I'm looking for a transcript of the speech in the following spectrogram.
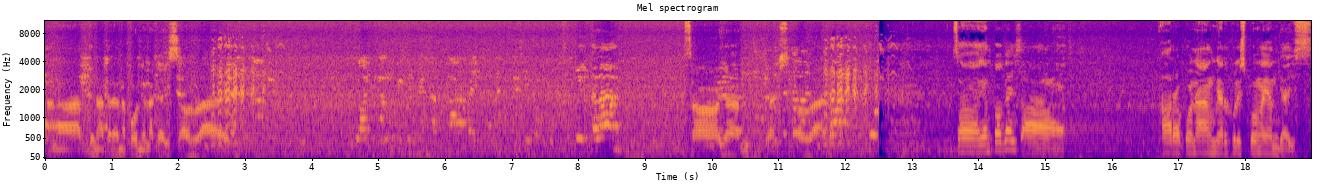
At dinadala na po nila guys. Alright. So, yan guys. Alright. So, yan po guys. Ah, araw po ng Miyerkules po ngayon guys.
